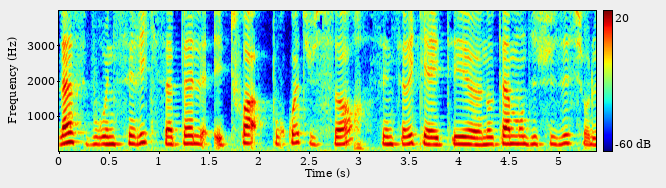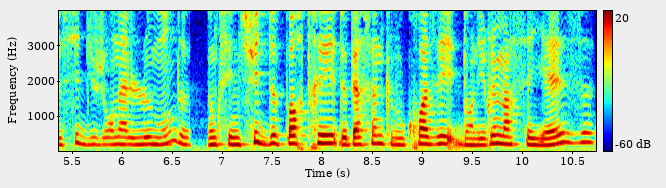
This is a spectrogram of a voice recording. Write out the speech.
Là, c'est pour une série qui s'appelle Et toi, pourquoi tu sors? C'est une série qui a été euh, notamment diffusée sur le site du journal Le Monde. Donc, c'est une suite de portraits de personnes que vous croisez dans les rues marseillaises.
